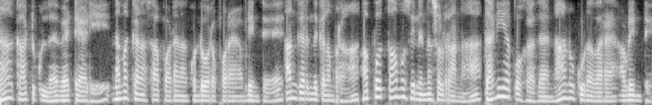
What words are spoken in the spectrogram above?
நான் காட்டுக்குள்ள வேட்டையாடி நமக்கான சாப்பாடை நான் கொண்டு வர போறேன் அப்படின்ட்டு அங்க இருந்து கிளம்புறான். அப்போ தாமசின் என்ன சொல்றான்னா தனியா போகாத நானும் கூட வரேன் அப்படின்ட்டு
